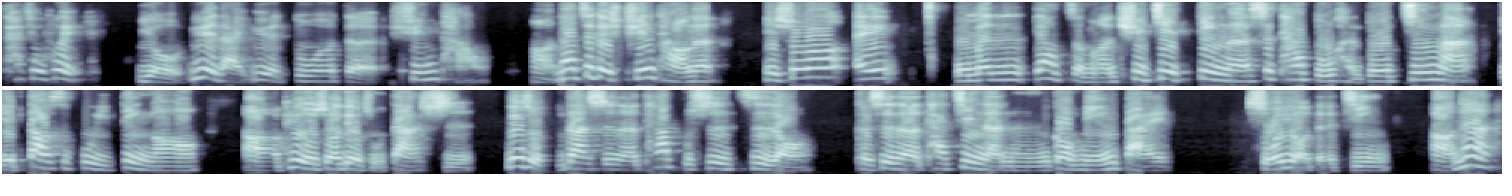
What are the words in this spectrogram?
它就会有越来越多的熏陶啊。那这个熏陶呢，你说，哎。我们要怎么去界定呢？是他读很多经吗？也倒是不一定哦。啊，譬如说六祖大师，六祖大师呢，他不识字哦，可是呢，他竟然能够明白所有的经啊。那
